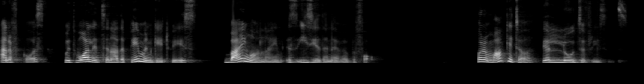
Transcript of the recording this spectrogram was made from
And of course, with wallets and other payment gateways, buying online is easier than ever before. For a marketer, there are loads of reasons.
